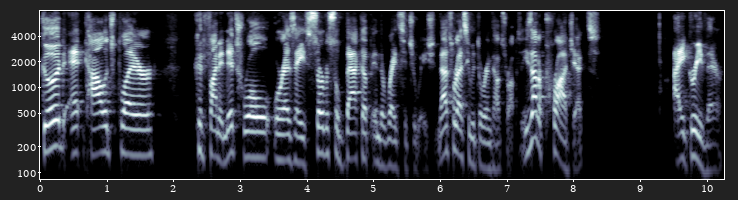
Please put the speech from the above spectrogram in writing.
Good at college player, could find a niche role or as a serviceable backup in the right situation. That's what I see with Dorian Thompson Robinson. He's not a project. I agree there,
